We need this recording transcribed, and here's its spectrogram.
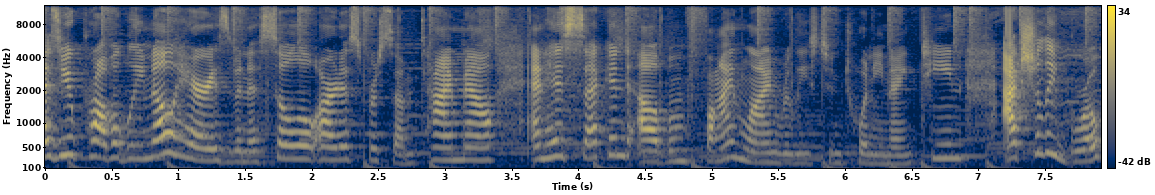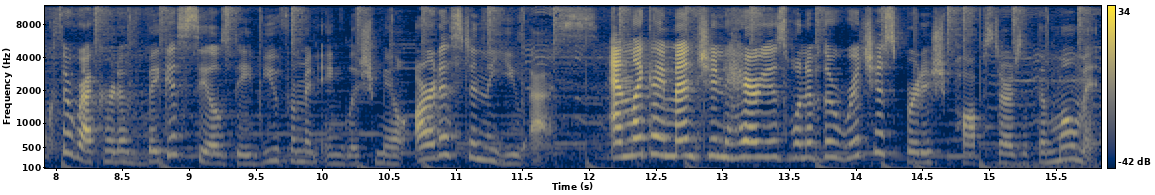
As you probably know, Harry's been a solo artist for some time now, and his second album, Fine Line, released in 2019, actually broke the record of biggest sales debut from an English male artist in the US. And like I mentioned, Harry is one of the richest British pop stars at the moment.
